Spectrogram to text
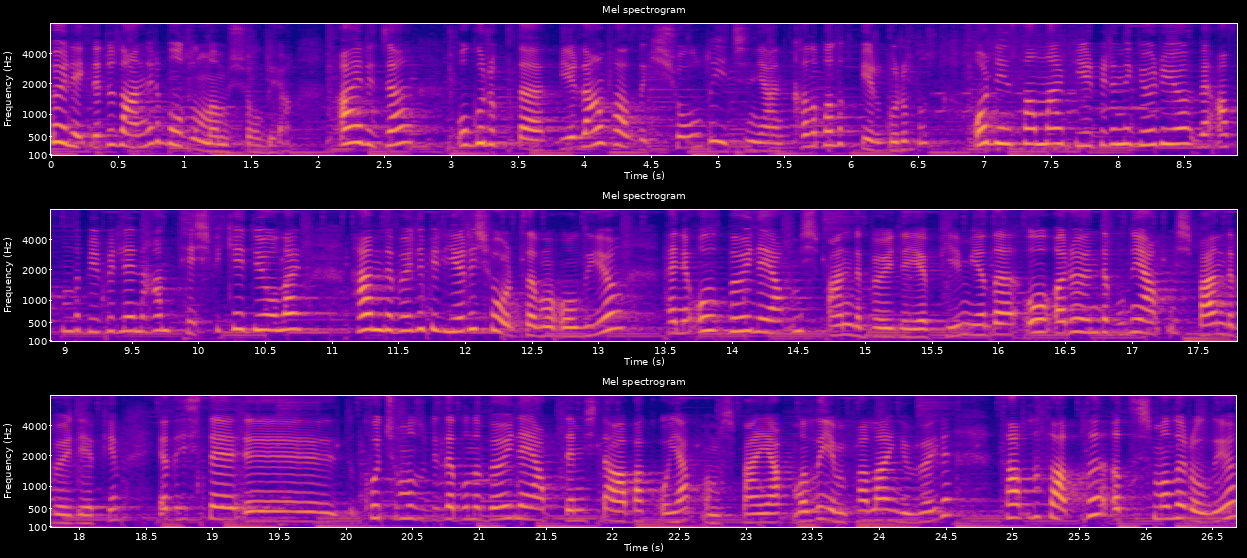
Böylelikle düzenleri bozulmamış oluyor. Ayrıca o grupta birden fazla kişi olduğu için yani kalabalık bir grubuz. Orada insanlar birbirini görüyor ve aslında birbirlerini hem teşvik ediyorlar hem de böyle bir yarış ortamı oluyor. Hani o böyle yapmış ben de böyle yapayım ya da o ara önde bunu yapmış ben de böyle yapayım. Ya da işte e, koçumuz bize bunu böyle yap demişti aa bak o yapmamış ben yapmalıyım falan gibi böyle tatlı tatlı atışmalar oluyor.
